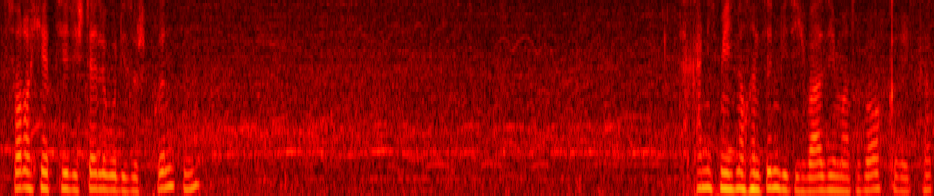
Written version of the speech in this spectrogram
Das war doch jetzt hier die Stelle, wo die so sprinten. Da kann ich mich noch entsinnen, wie sich Vasi immer drüber aufgeregt hat.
